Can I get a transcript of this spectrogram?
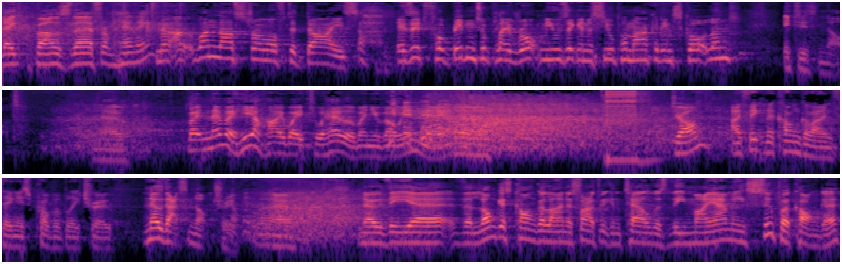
Late buzz there from Henning. Now, uh, one last throw off the dice. Is it forbidden to play rock music in a supermarket in Scotland? It is not. No. But never hear Highway to Hell when you go in there. John? I think the conga line thing is probably true. No, that's not true. No. No, the, uh, the longest conga line, as far as we can tell, was the Miami Super Conga,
